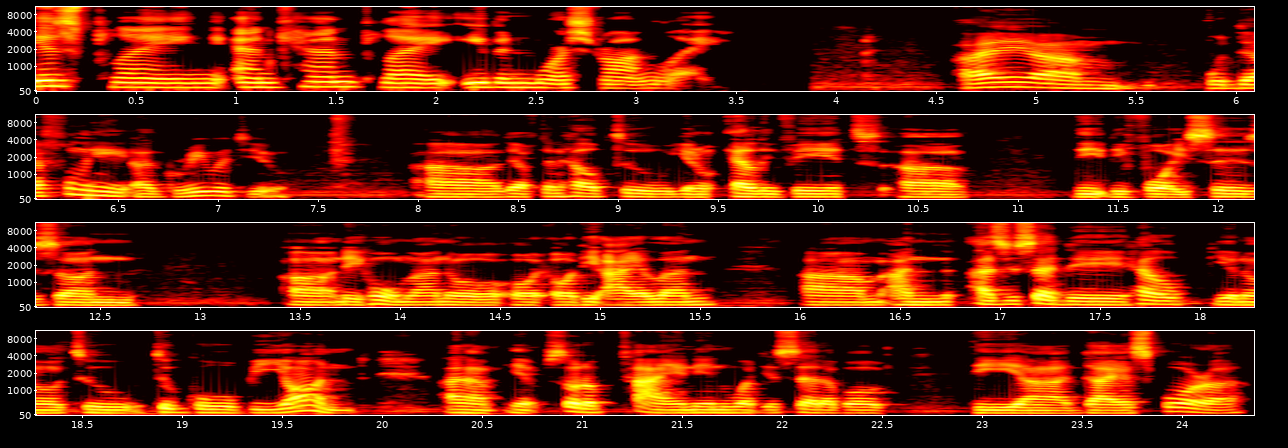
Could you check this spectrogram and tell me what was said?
is playing and can play even more strongly. I um, would definitely agree with you. Uh, they often help to you know elevate uh, the, the voices on uh, the homeland or, or, or the island. Um, and as you said, they help you know to to go beyond, um, you know, sort of tying in what you said about the uh, diaspora.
